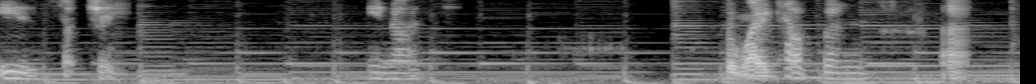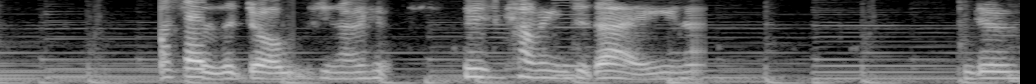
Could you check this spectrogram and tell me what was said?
is such a you know it's to wake up and uh, I say to the dogs you know who's coming today? You know do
